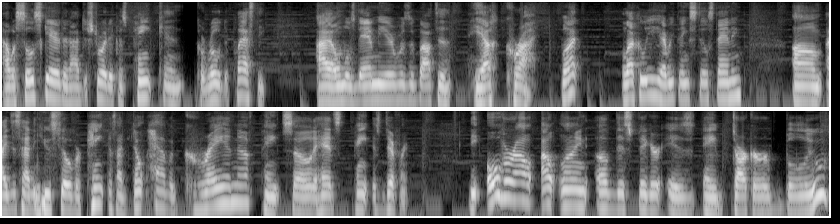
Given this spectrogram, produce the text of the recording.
I was so scared that I destroyed it because paint can corrode the plastic. I almost damn near was about to, yeah, cry. But luckily, everything's still standing. Um, I just had to use silver paint because I don't have a gray enough paint, so the head's paint is different. The overall outline of this figure is a darker blue.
